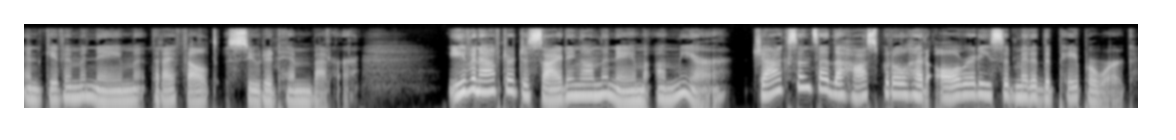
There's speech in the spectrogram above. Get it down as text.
and give him a name that I felt suited him better. Even after deciding on the name Amir, Jackson said the hospital had already submitted the paperwork.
